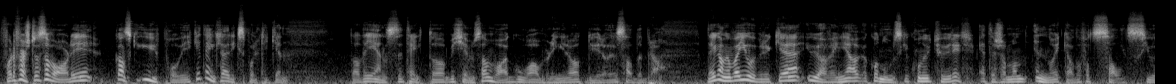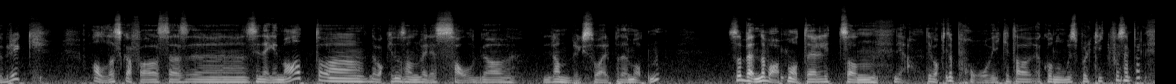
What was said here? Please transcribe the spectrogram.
For det første så var de ganske upåvirket egentlig av rikspolitikken. Da det eneste de trengte å bekymre seg om, var gode avlinger og at dyra deres hadde det bra. Den gangen var jordbruket uavhengig av økonomiske konjunkturer, ettersom man ennå ikke hadde fått salgsjordbruk. Alle skaffa seg uh, sin egen mat, og det var ikke noe sånn veldig salg av landbruksvarer på den måten. Så bøndene var på en måte litt sånn Ja, de var ikke noe påvirket av økonomisk politikk, f.eks.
